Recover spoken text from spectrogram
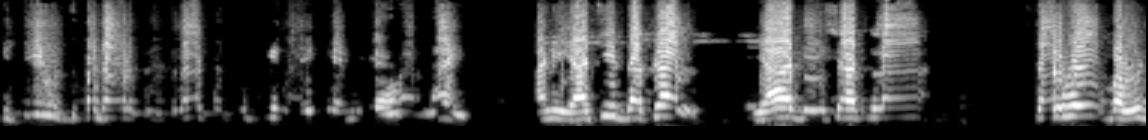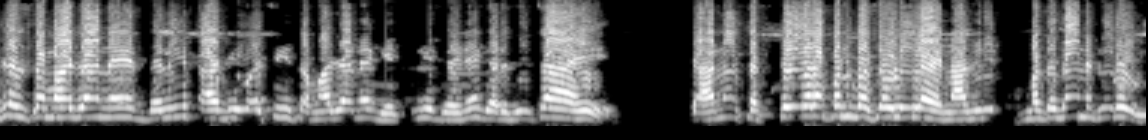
किती उच्च पदावर पोहोचलात तर तुमची लायकी आम्ही ठेवणार नाही. आणि याची दखल या देशातला सर्व बहुजन समाजाने दलित आदिवासी समाजाने घेतली घेणे गरजेचं आहे. त्यांना सत्तेवर आपण बसवलेलं आहे नागरिक मतदान करून.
